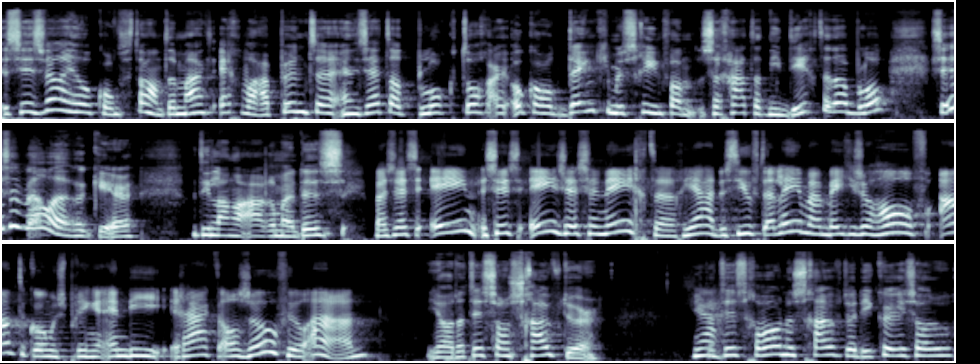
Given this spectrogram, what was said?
ze is wel heel constant en maakt echt wel haar punten. En zet dat blok toch, ook al denk je misschien van, ze gaat dat niet dichten, dat blok. Ze is er wel elke keer met die lange armen. Dus Maar ze is, 1, ze is 1,96. Ja, dus die hoeft alleen maar een beetje zo half aan te komen springen. En die raakt al zoveel aan. ja, dat is zo'n schuifdeur. Ja, Het is gewoon een schuifdeur. Die kun je zo,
